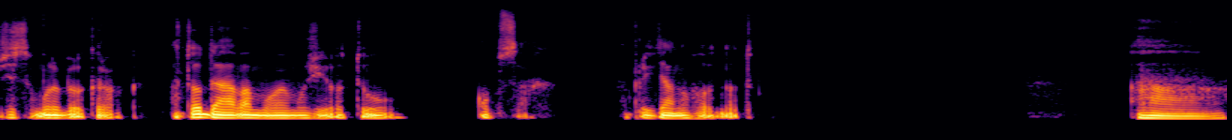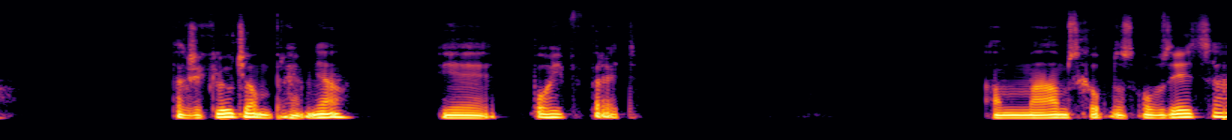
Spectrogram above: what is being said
že som urobil krok. A to dáva môjmu životu obsah a pridanú hodnotu. A takže kľúčom pre mňa je pohyb vpred. A mám schopnosť obzrieť sa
